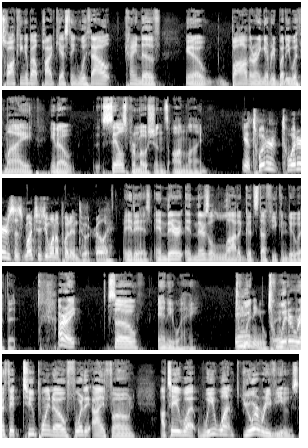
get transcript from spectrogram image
talking about podcasting without kind of, you know, bothering everybody with my, you know, sales promotions online. Yeah, Twitter Twitter's as much as you want to put into it, really. It is, and there and there's a lot of good stuff you can do with it. All right, so anyway, Twi- Anyway. Twitterrific 2.0 for the iPhone. I'll tell you what, we want your reviews.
